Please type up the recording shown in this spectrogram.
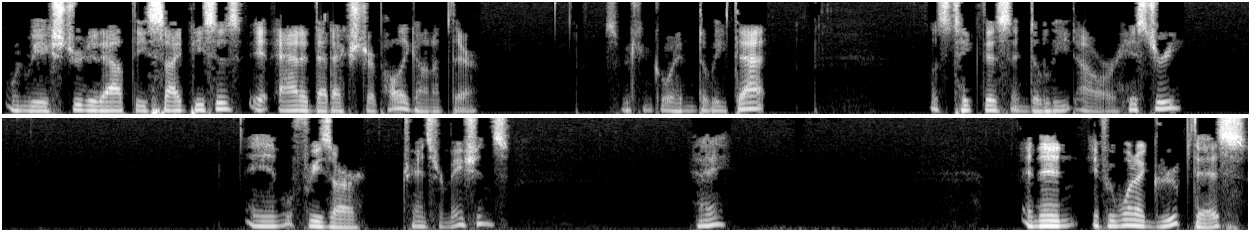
when we extruded out these side pieces, it added that extra polygon up there. So we can go ahead and delete that. Let's take this and delete our history. And we'll freeze our transformations. Okay. And then if we want to group this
